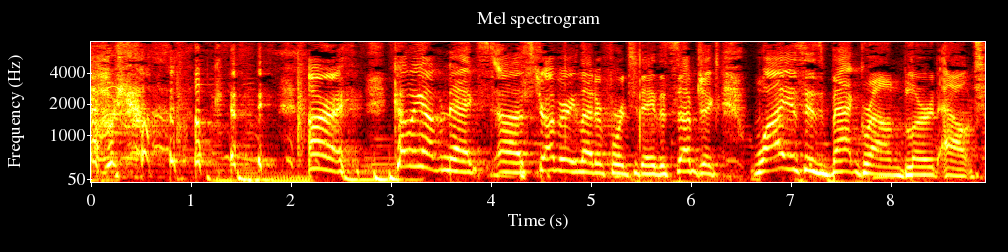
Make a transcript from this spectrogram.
All right. Coming up next, uh, strawberry letter for today. The subject, why is his background blurred out?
